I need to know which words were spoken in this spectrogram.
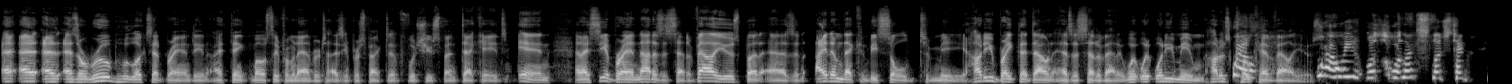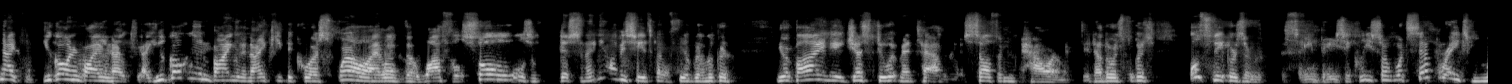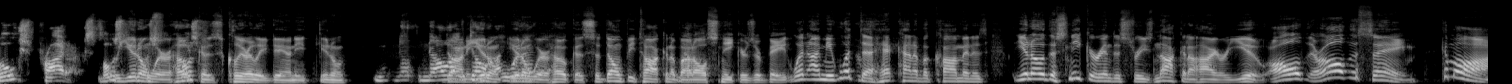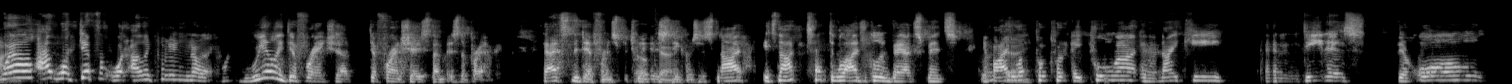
as, as, a rube who looks at branding, I think mostly from an advertising perspective, which you've spent decades in, and I see a brand not as a set of values, but as an item that can be sold to me. How do you break that down as a set of values? What, what, what do you mean? How does well, Coke have values? Well, we, well, well, let's let's take Nike. You go in and buy a Nike. Are you going in and buying the Nike because, well, I love the waffle soles and this and that? Obviously, it's going to feel good, look good. You're buying a just do it mentality, self empowerment. In other words, because all sneakers are the same basically. So what separates most products, most well, you don't most, wear Hoka's most, clearly, Danny. You know, no, no Donny, don't. you don't you don't wear Hoka's, so don't be talking about all sneakers are bait. What I mean, what the heck kind of a comment is? You know, the sneaker industry's not going to hire you. All they're all the same. Come on. Well, I, what different? What I like to know what really differentiates differentiates them is the branding. That's the difference between okay. the sneakers. It's not it's not technological advancements. If okay. I put, put a Puma and a Nike and an Adidas, they're all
